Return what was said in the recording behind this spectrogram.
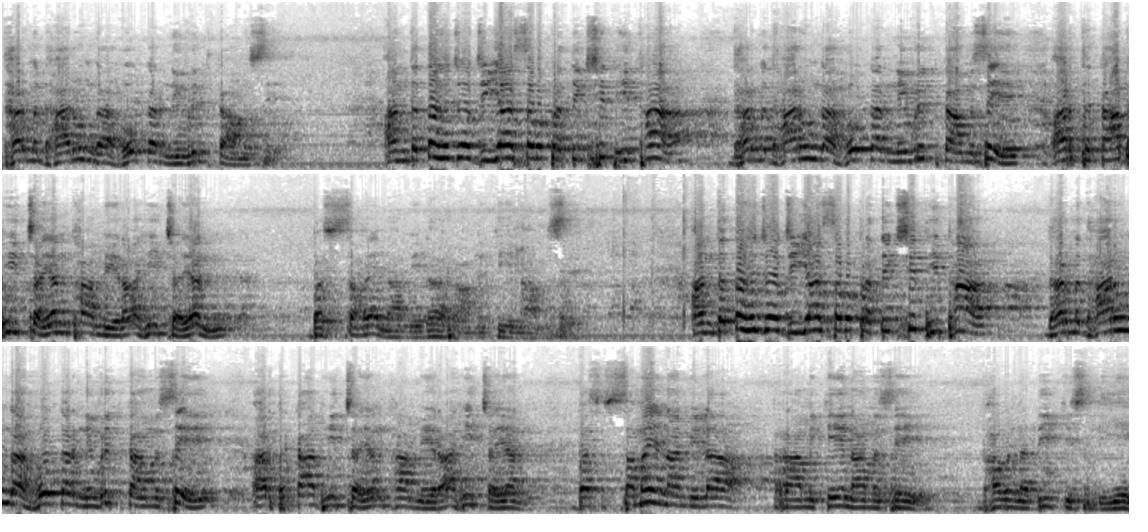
धर्म धारूँगा होकर निवृत्त काम से। अंततः जो जिया सब प्रतीक्षित ही था धर्म धारूँगा होकर निवृत्त काम से अर्थ का भी चयन था, मेरा ही चयन। बस समय ना मिला राम के नाम से। अंततः जो जिया सब प्रतीक्षित ही था धर्म धारूँगा होकर निवृत्त काम से अर्थ का भी चयन था, मेरा ही चयन। बस समय ना मिला राम के नाम से। भव नदी किस लिए,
